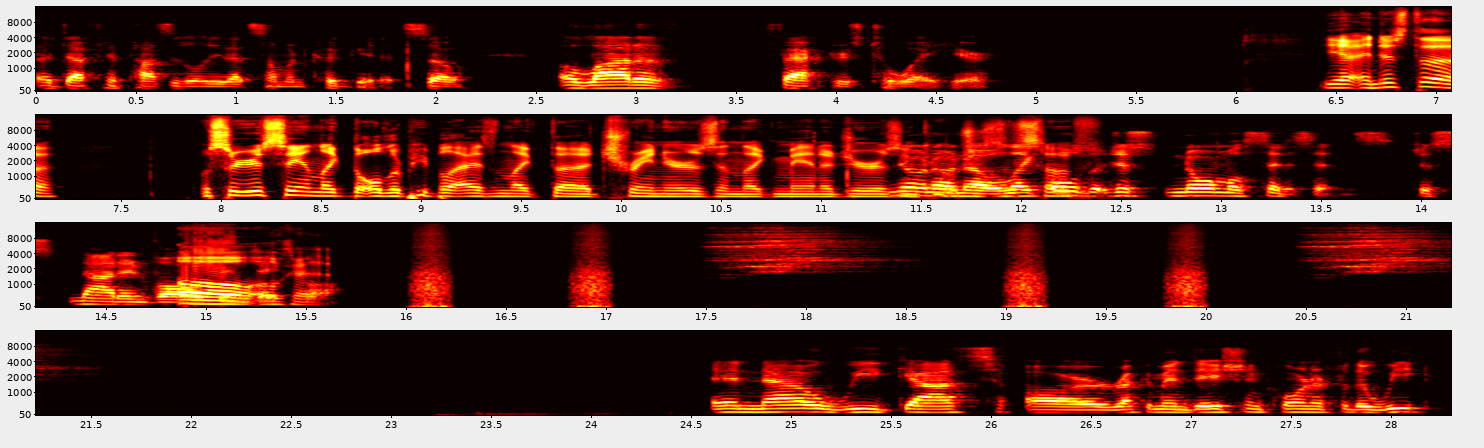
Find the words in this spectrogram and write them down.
a definite possibility that someone could get it. So, a lot of factors to weigh here. Yeah, and just the so you're saying like the older people, as in like the trainers and like managers. No, no, no, like stuff? older, just normal citizens, just not involved. Oh, in baseball. okay. And now we got our recommendation corner for the week.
